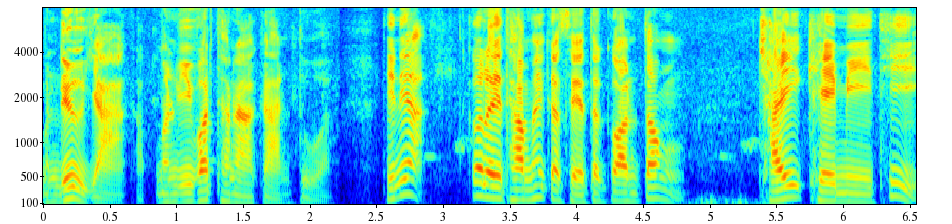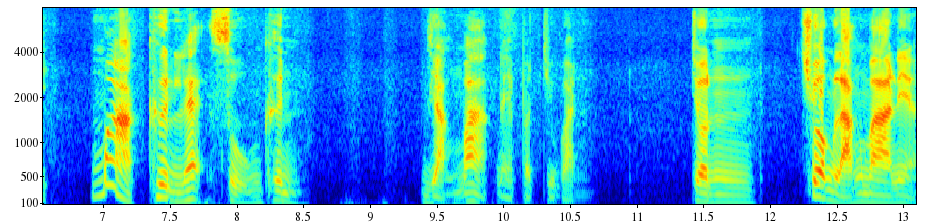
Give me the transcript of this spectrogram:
มันดื้อยาครับ มันวิวัฒนาการตัว ทีเนี้ยก็เลยทำให้เกษตรกรต้องใช้เคมีที่มากขึ้นและสูงขึ้น อย่างมากในปัจจุบัน จนช่วงหลังมาเนี่ย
